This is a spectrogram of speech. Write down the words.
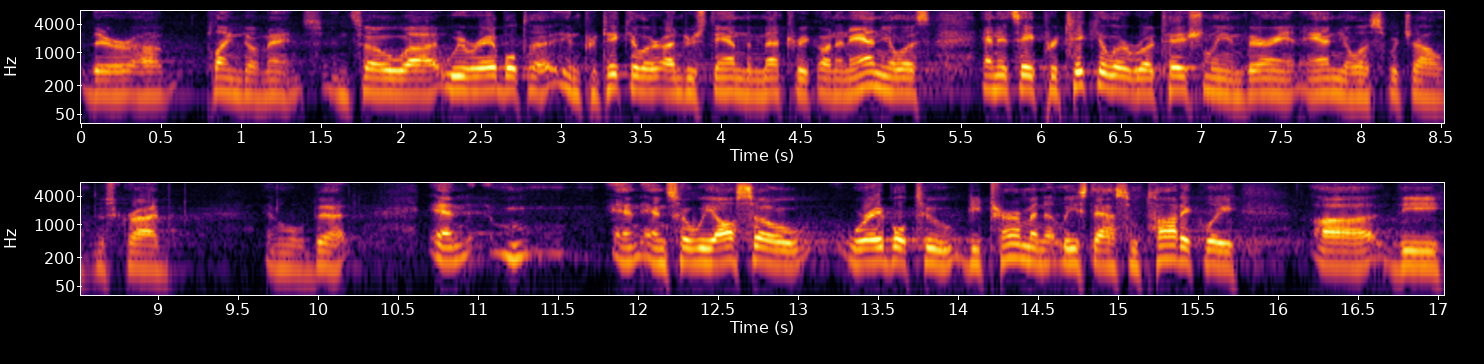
they're uh, plane domains. And so uh, we were able to, in particular, understand the metric on an annulus, and it's a particular rotationally invariant annulus, which I'll describe in a little bit. And, and, and so we also were able to determine, at least asymptotically, uh, the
